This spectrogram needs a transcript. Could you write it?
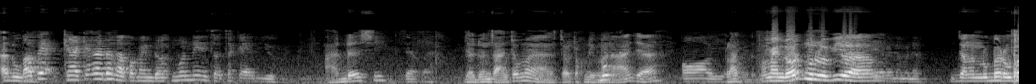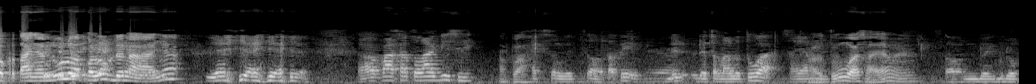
aduh. Tapi kira-kira ada nggak pemain Dortmund nih yang cocok ke MU? Ada sih. Siapa? Jadon Sancho mah cocok di mana aja. Oh iya. Plat- bener. pemain Dortmund lu Iya bilang. benar-benar. Jangan rubah-rubah pertanyaan dulu apa lu udah nanya. Iya iya iya iya. Apa satu lagi sih? Apa? Axel Witsel, tapi dia udah terlalu tua Kalau sayangnya. tua sayangnya. Tahun 2020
